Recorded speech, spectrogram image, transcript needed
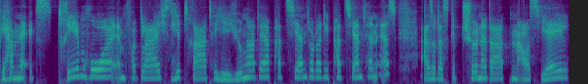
Wir haben eine extrem hohe im Vergleich Hitrate, je jünger der Patient oder die Patientin ist. Also das gibt schöne Daten aus Yale.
